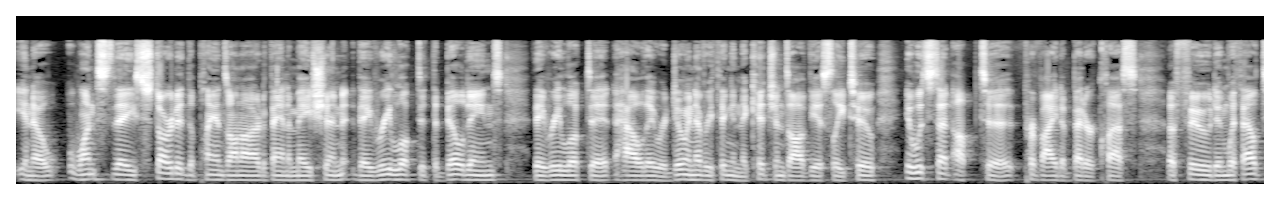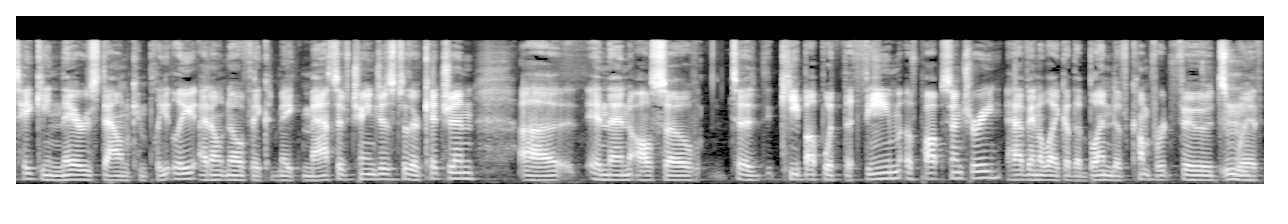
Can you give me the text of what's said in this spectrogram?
you know once they started the plans on art of animation they relooked at the buildings they relooked at how they were doing everything in the kitchens obviously too it was set up to provide a better class of food and without taking theirs down completely i don't know if they could make massive changes to their kitchen uh, and then also to keep up with the theme of Pop Century, having a, like a, the blend of comfort foods with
